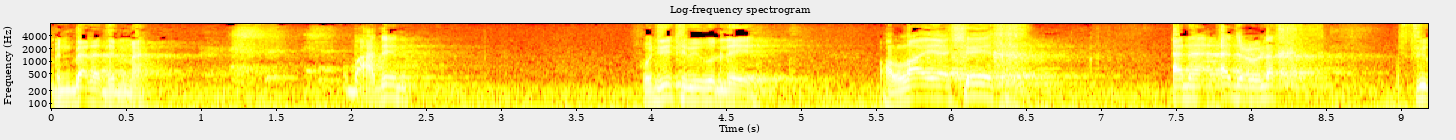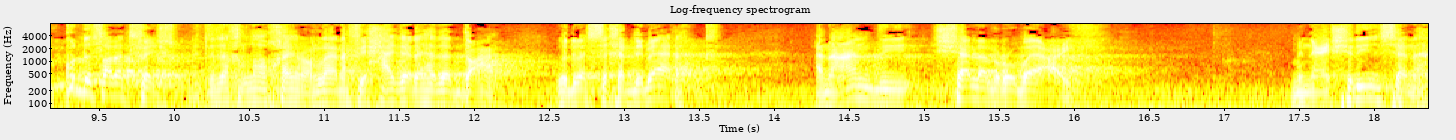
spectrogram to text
من بلد ما. وبعدين وجيت بيقول لي إيه والله يا شيخ أنا أدعو لك في كل صلاة فجر. جزاك الله خير والله أنا في حاجة لهذا الدعاء. يقول لي بس خلي بالك أنا عندي شلل رباعي من عشرين سنة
